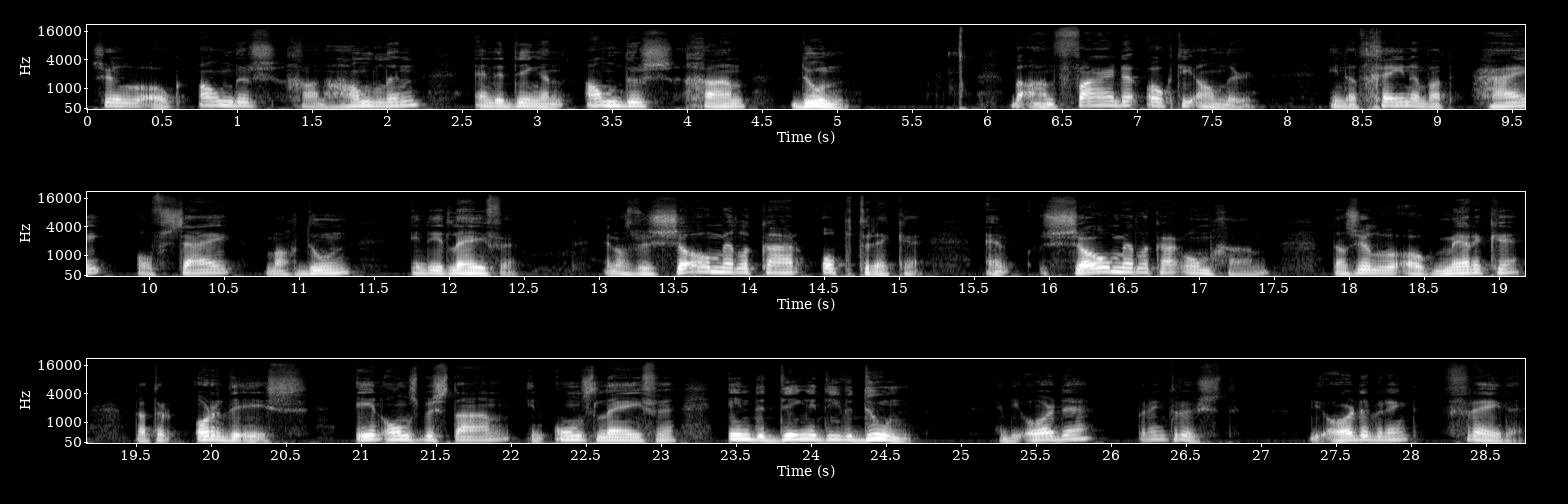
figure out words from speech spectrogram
zullen we ook anders gaan handelen en de dingen anders gaan doen. We aanvaarden ook die ander in datgene wat hij of zij mag doen in dit leven. En als we zo met elkaar optrekken en zo met elkaar omgaan, dan zullen we ook merken dat er orde is in ons bestaan, in ons leven, in de dingen die we doen. En die orde brengt rust. Die orde brengt vrede.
